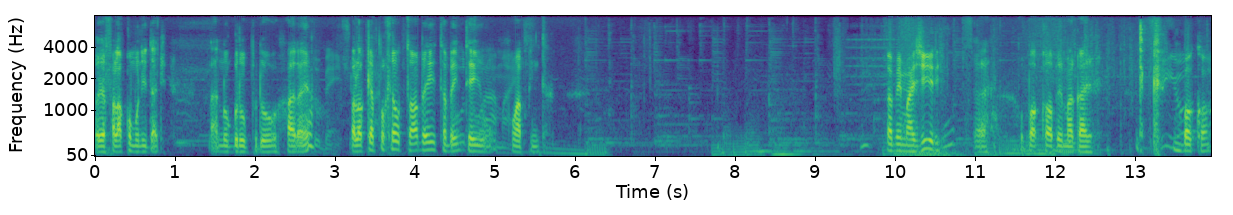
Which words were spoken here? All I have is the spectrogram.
Eu ia falar comunidade. Lá no grupo do Aranha. Falou que é porque o Tobey também tem um- uma pinta. Também Magiri? É, o Bocob e Magari. Bocob.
